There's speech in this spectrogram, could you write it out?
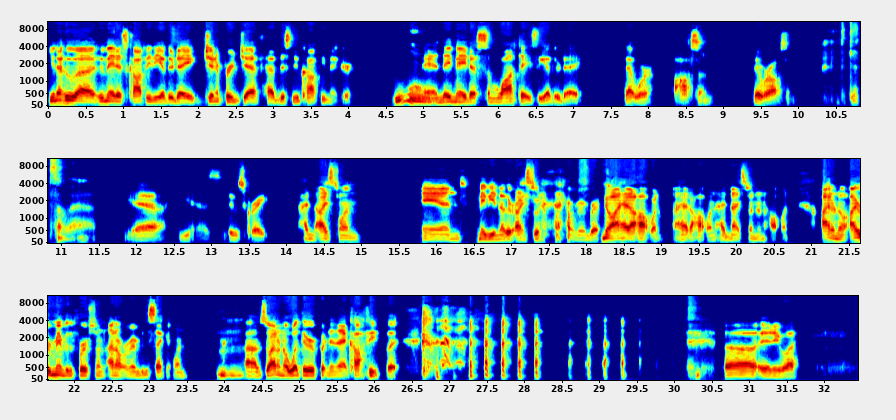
You know who uh, who made us coffee the other day? Jennifer and Jeff had this new coffee maker, Ooh. and they made us some lattes the other day that were awesome. They were awesome. to get some of that. Yeah, yes, it was great. I had an iced one and maybe another iced one. I don't remember. No, I had a hot one. I had a hot one. I had an iced one and a hot one. I don't know. I remember the first one. I don't remember the second one. Mhm. Um, so I don't know what they were putting in that coffee, but uh, anyway.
